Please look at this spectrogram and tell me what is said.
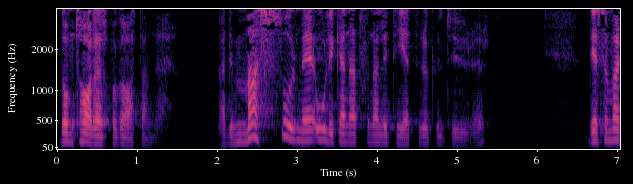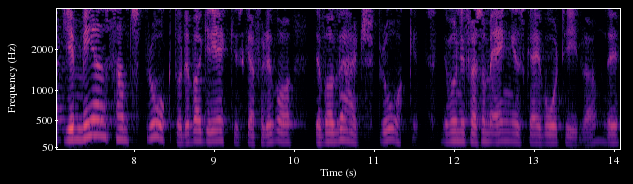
De talades på gatan där. Du hade massor med olika nationaliteter och kulturer. Det som var ett gemensamt språk då det var grekiska för det var det var världsspråket. Det var ungefär som engelska i vår tid va? Det,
